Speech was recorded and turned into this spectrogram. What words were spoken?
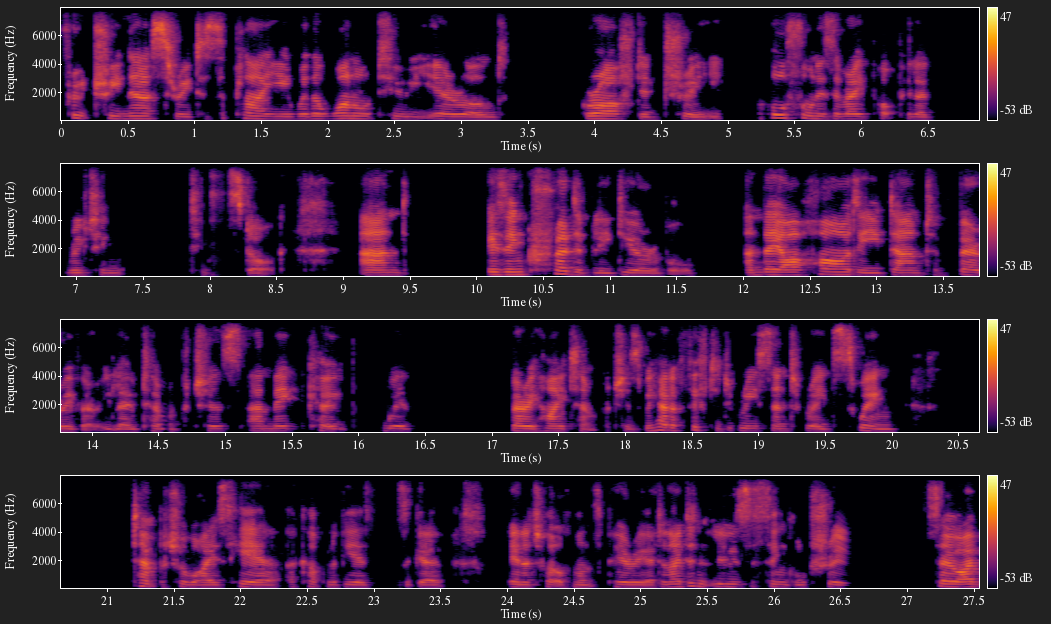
fruit tree nursery to supply you with a one or two year old grafted tree. Hawthorn is a very popular rooting stock and is incredibly durable. And they are hardy down to very, very low temperatures and they cope with very high temperatures. We had a 50 degree centigrade swing temperature wise here a couple of years ago in a 12 month period, and I didn't lose a single tree. So I,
